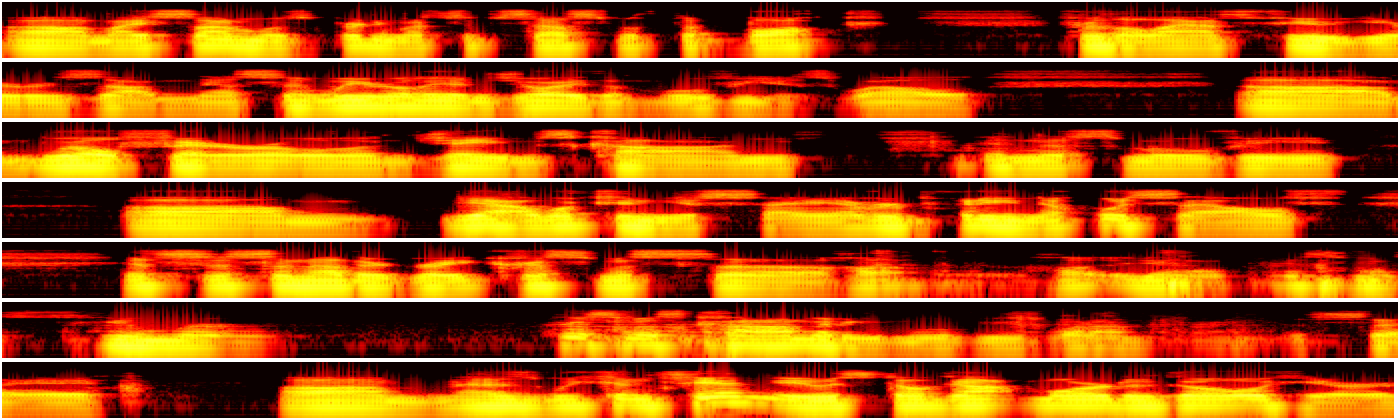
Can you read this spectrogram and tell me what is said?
Uh, my son was pretty much obsessed with the book for the last few years on this, and we really enjoy the movie as well. Um, Will Ferrell and James Caan in this movie. Um, yeah, what can you say? Everybody knows Elf. It's just another great Christmas, uh, you know, Christmas humor, Christmas comedy movie is what I'm trying to say. Um, as we continue, still got more to go here.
